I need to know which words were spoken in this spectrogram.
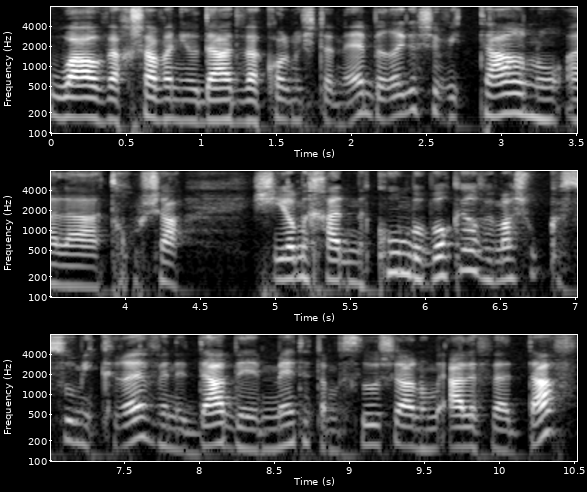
וואו ועכשיו אני יודעת והכל משתנה, ברגע שוויתרנו על התחושה שיום אחד נקום בבוקר ומשהו קסום יקרה ונדע באמת את המסלול שלנו מאלף ועד תף,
